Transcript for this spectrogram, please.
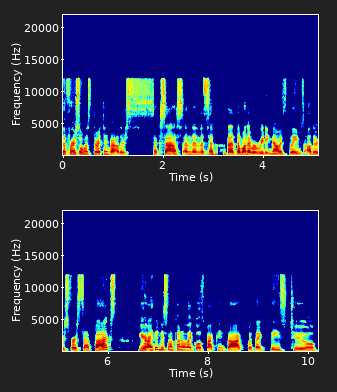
The first one was threatened by others' success, and then the second, that the one that we're reading now is blames others for setbacks. You're, I think this one kind of like goes back and back with like these two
